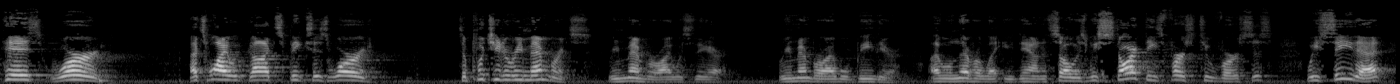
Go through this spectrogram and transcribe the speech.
His Word. That's why God speaks His Word to put you to remembrance. Remember, I was there. Remember, I will be there. I will never let you down. And so, as we start these first two verses, we see that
